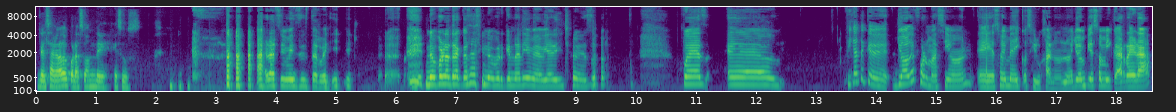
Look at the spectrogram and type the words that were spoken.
del Sagrado Corazón de Jesús. Ahora sí me hiciste reír. No por otra cosa, sino porque nadie me había dicho eso. Pues, eh, fíjate que yo de formación eh, soy médico cirujano, ¿no? Yo empiezo mi carrera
